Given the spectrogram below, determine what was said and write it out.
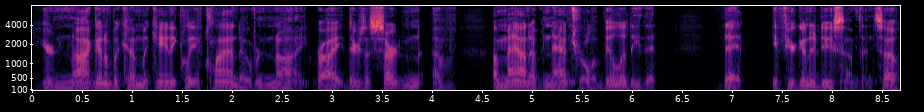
you're not going to become mechanically inclined overnight, right? There's a certain of amount of natural ability that that if you're going to do something. So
